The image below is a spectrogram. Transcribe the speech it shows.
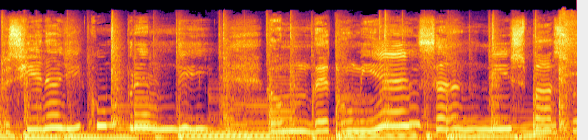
Recién allí comprendí dónde comienzan mis pasos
